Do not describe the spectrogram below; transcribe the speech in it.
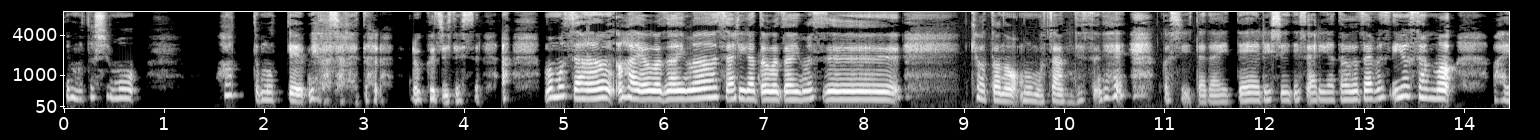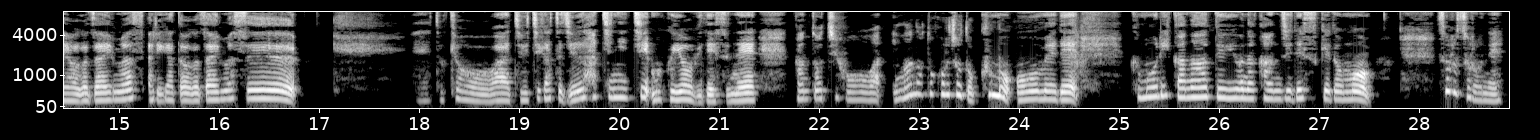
でも私も、はっと思って目が覚めたら 6時でした。あ、ももさん、おはようございます。ありがとうございます。京都のももさんですね。お越しいただいて嬉しいです。ありがとうございます。ゆうさんもおはようございます。ありがとうございます。えっ、ー、と、今日は11月18日木曜日ですね。関東地方は今のところちょっと雲多めで、曇りかなというような感じですけども、そろそろね、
